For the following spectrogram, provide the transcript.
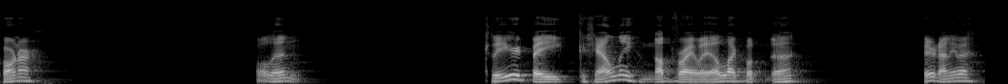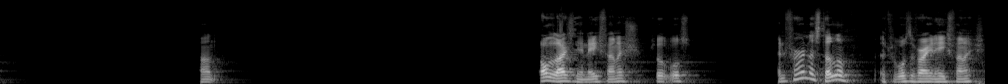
corner. All in. Cleared by Koscielny. Not very well, like, but uh, cleared anyway. Um, and that was actually a nice finish, so it was. In fairness to them, it was a very nice finish.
